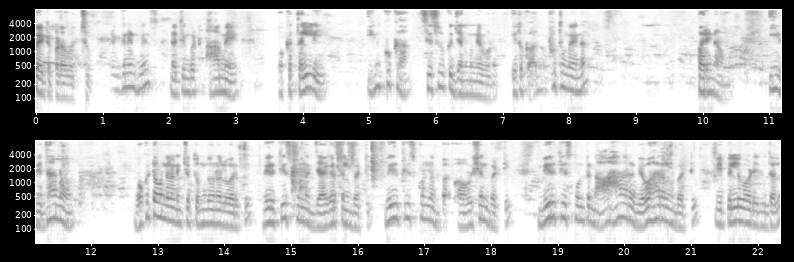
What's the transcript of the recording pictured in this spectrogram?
బయటపడవచ్చు. ప్రెగ్నెంట్ మీన్స్ నథింగ్ బట్ ఆమె ఒక తల్లి ఇంకొక శిశువుకు జన్మనివ్వడం. ఇది ఒక అద్భుతమైన పరిణామం. ఈ విధానం ఒకటో నెల నుంచి తొమ్మిదో నెల వరకు మీరు తీసుకున్న జాగ్రత్తలను బట్టి మీరు తీసుకున్న బ- భవిష్యను బట్టి మీరు తీసుకుంటున్న ఆహార వ్యవహారాలను బట్టి మీ పిల్లవాడి ఎదుగుదల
